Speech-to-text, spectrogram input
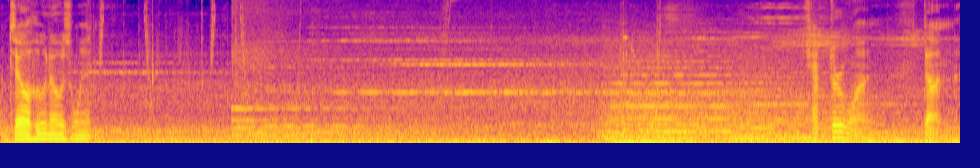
Until who knows when. Chapter 1. Done.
